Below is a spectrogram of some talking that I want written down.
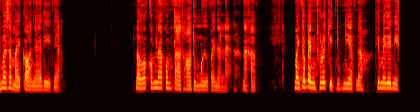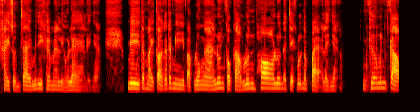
เมื่อสมัยก่อนในอดีตเนี่ย เราก็ก้มหน้าก้มตาทอถุงมือไปนั่นแหละนะครับ มันก็เป็นธุรกิจเงียบๆเนาะที่ไม่ได้มีใครสนใจไม่ได้ใครมาเหลียวแลอะไรเงี้ย มีสมัยก่อนก็จะมีแบบโรงงานรุ่นเก่าๆรุ่นพ่อรุ่นอาเจกรุ่นอาแปะอะไรเงี้ยเครื่องรุ่นเก่า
